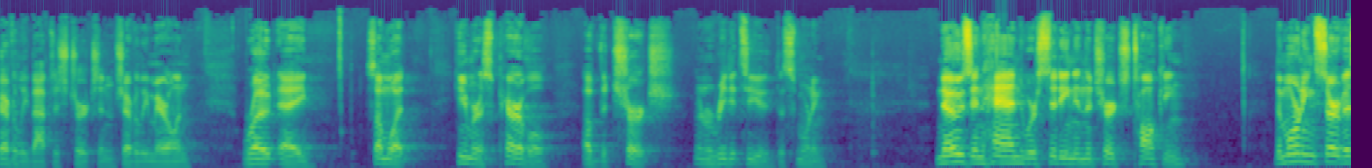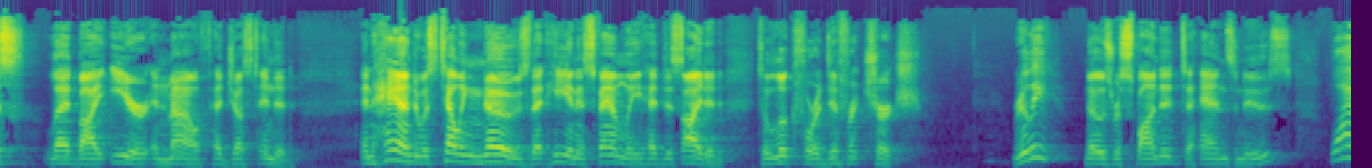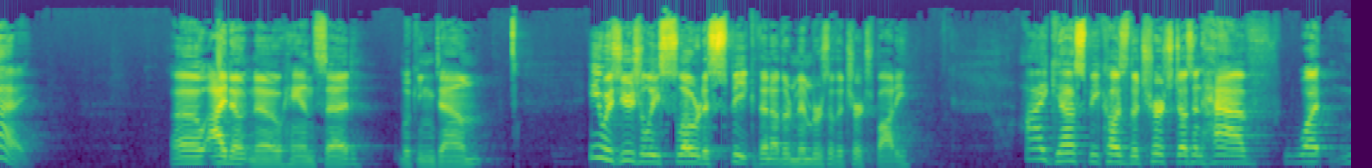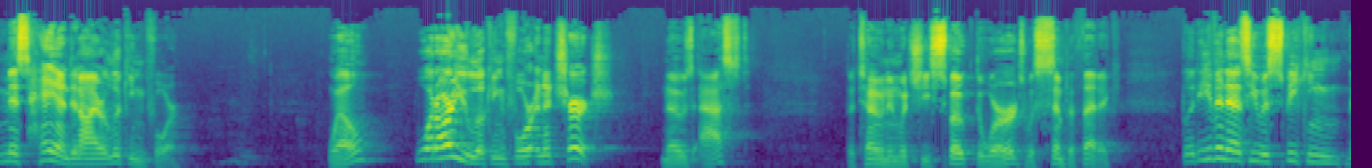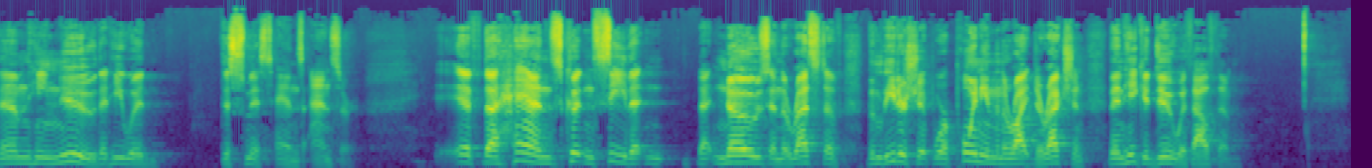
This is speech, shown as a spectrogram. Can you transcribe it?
Cheverly Baptist Church in Cheverly, Maryland, wrote a somewhat humorous parable of the church. I'm going to read it to you this morning. Nose in hand, we're sitting in the church talking. The morning service, led by ear and mouth, had just ended. And Hand was telling Nose that he and his family had decided to look for a different church. Really? Nose responded to Hand's news. Why? Oh, I don't know, Hand said, looking down. He was usually slower to speak than other members of the church body. I guess because the church doesn't have what Miss Hand and I are looking for. Well, what are you looking for in a church? Nose asked. The tone in which he spoke the words was sympathetic, but even as he was speaking them, he knew that he would dismiss Hand's answer if the hands couldn't see that, that nose and the rest of the leadership were pointing in the right direction, then he could do without them.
